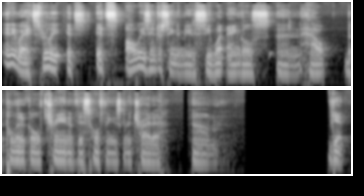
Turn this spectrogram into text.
anyway, it's really it's it's always interesting to me to see what angles and how the political train of this whole thing is going to try to um, get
